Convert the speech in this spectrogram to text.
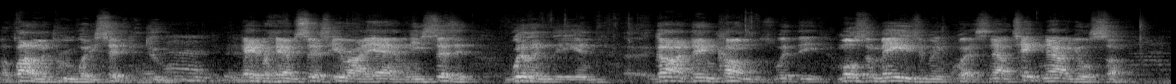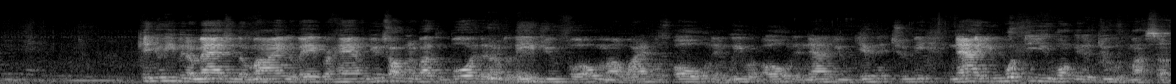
of following through what he said he can do. Abraham says, here I am, and he says it willingly, and uh, God then comes with the most amazing request. Now take now your son. Can you even imagine the mind of Abraham? You're talking about the boy that I believed you for. My wife was old and we were old, and now you've given it to me. Now you, what do you want me to do with my son?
